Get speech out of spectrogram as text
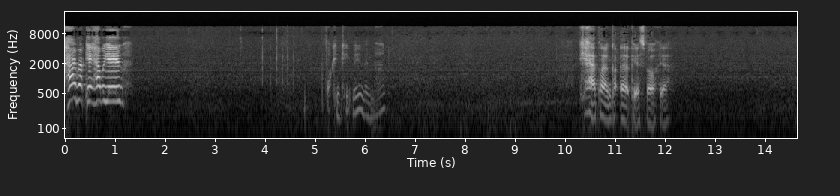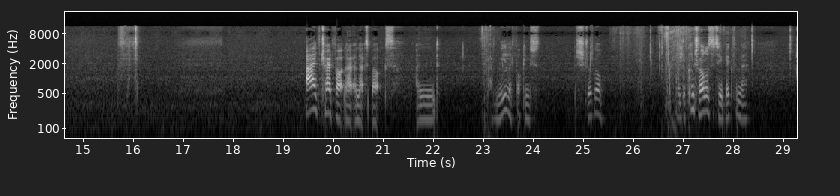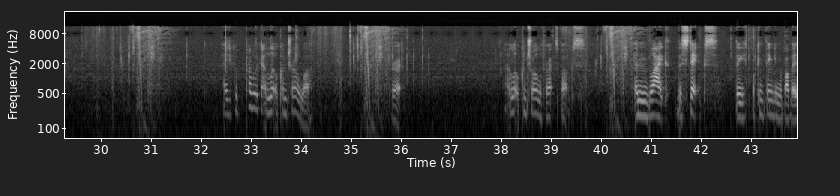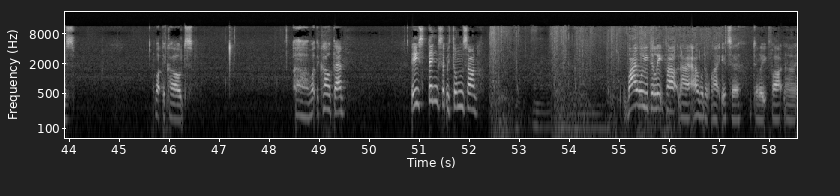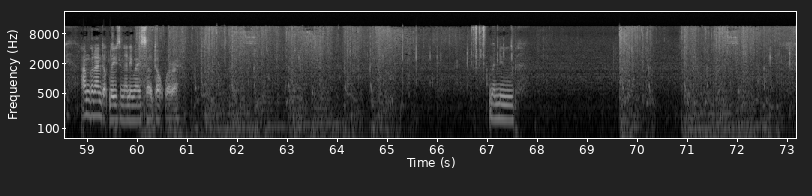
Hi, Rocket, how are you? Fucking keep moving, man. Yeah, I play on uh, PS4, yeah. I've tried Fortnite on Xbox and I really fucking struggle. The controllers are too big for me. Hey, you could probably get a little controller for it. A little controller for Xbox. And like the sticks, the fucking thingamabobbies. What they called? Oh, what they called then? These things that my thumb's on. Why will you delete Fortnite? I wouldn't like you to delete Fortnite. I'm gonna end up losing anyway, so don't worry. I'm a noob.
